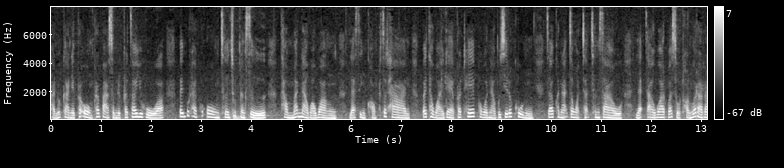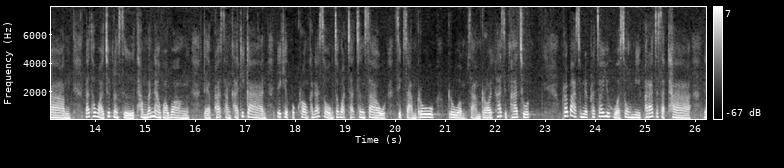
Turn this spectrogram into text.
ขานุการในพระองค์พระบาทสมเด็จพระเจ้าอยู่หัว เป็นผู้แทนพระองค์เชิญชุดหนังสือธรรมนาวาวัง และสิ่งของพระราชทาน ไปถวายแด่พระเทพภาวนาวิชิรคุณ เจ้าคณะจังหวัดฉะเชิงเซาและเจ้าอาวาสวัดโสธรวราราม และถวายชุดหนังสือธรรมนาวาวังแด่พระสังฆาธิการในเขตปกครองคณะสงฆ์จังหวัดฉะเชิงเซา13รูป รวม 355 ชุด พระบาทสมเด็จพระเจ้าอยู่หัวทรงมีพระราชศรัทธาใน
